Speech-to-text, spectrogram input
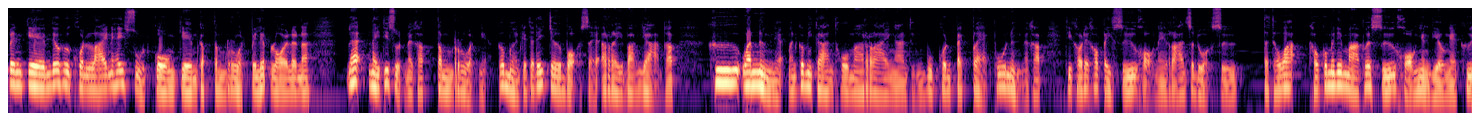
เป็นเกมเนี่ยก็คือคนร้ายเนี่ยให้สูตรโกงเกมกับตำรวจไปเรียบร้อยแล้วนะและในที่สุดนะครับตำรวจเนี่ยก็เหมือนกับจะได้เจอเบาะแสอะไรบางอย่างครับ คือวันหนึ่งเนี่ยมันก็มีการโทรมารายงานถึงบุคคลแปลกๆผู้หนึ่งนะครับที่เขาได้เข้าไปซื้อของในร้านสะดวกซื้อ แต่ทว่าเขาก็ไม่ได้มาเพื่อซื้อของอย่างเดียวไงคือ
